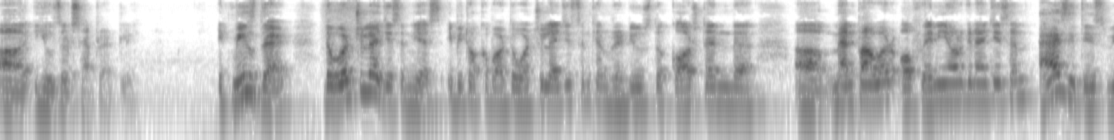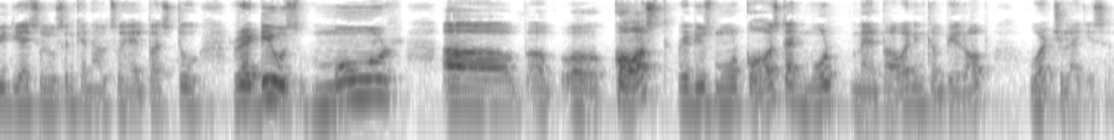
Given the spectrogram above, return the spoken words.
uh, user separately. It means that the virtualization, yes, if we talk about the virtualization can reduce the cost and uh, uh, manpower of any organization as it is VDI solution can also help us to reduce more uh, uh, uh, cost, reduce more cost and more manpower in compare of virtualization,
